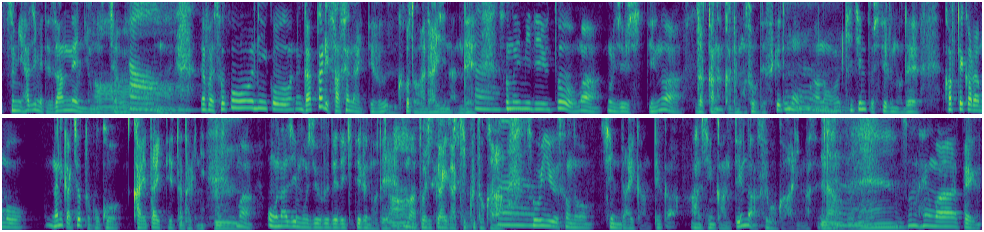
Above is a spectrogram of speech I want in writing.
住み始めて残念に思っちゃう。やっぱりそこにこうがっかりさせないっていうことが大事なんで、うん、その意味で言うと、まあ、無印っていうのは雑貨なんかでもそうですけども、うん、あのきちんとしてるので買ってからも何かちょっとここ変えたいって言った時に、うん、まあ同じモジュールでできてるのでまあ取り替えが効くとか、うん、そういうその信頼感っていうか安心感っていうのはすごくありますよね。なるほどね。その辺はやっぱり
